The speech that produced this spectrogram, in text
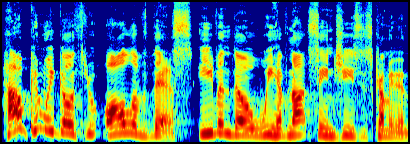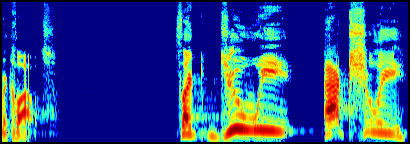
How can we go through all of this even though we have not seen Jesus coming in the clouds? It's like, do we actually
